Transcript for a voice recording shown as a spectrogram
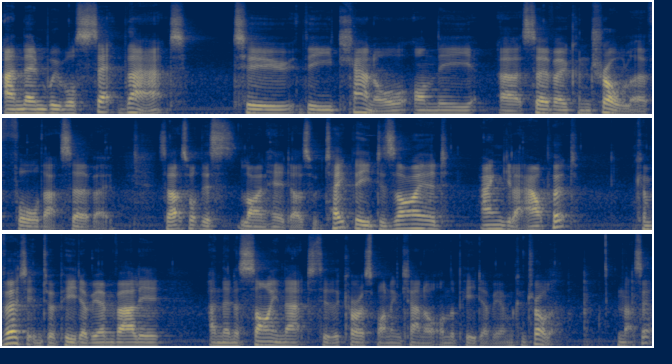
and then we will set that to the channel on the uh, servo controller for that servo. So that's what this line here does. We'll take the desired angular output, convert it into a PWM value, and then assign that to the corresponding channel on the PWM controller. And that's it.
